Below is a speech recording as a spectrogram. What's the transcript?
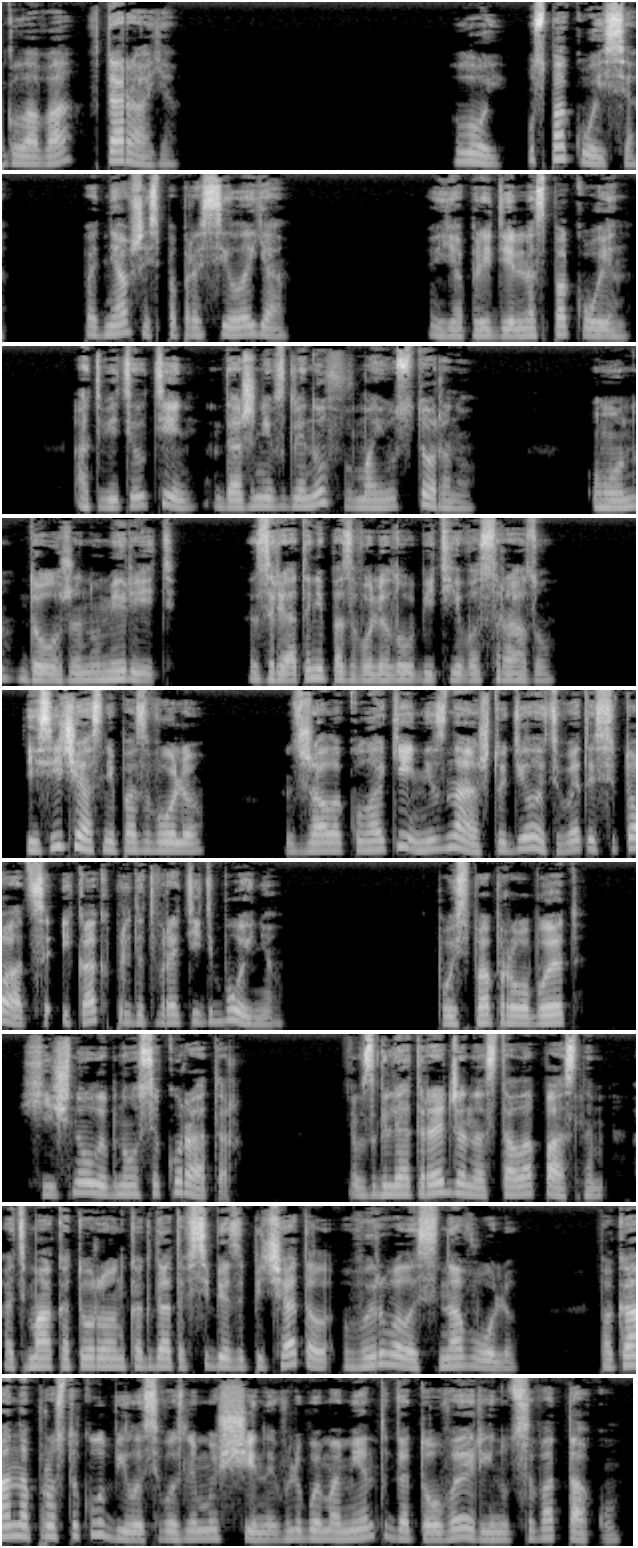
Глава вторая. «Лой, успокойся», — поднявшись, попросила я. «Я предельно спокоен», — ответил тень, даже не взглянув в мою сторону. «Он должен умереть. Зря ты не позволила убить его сразу». «И сейчас не позволю». Сжала кулаки, не зная, что делать в этой ситуации и как предотвратить бойню. «Пусть попробует», Хищно улыбнулся куратор. Взгляд Реджина стал опасным, а тьма, которую он когда-то в себе запечатал, вырвалась на волю. Пока она просто клубилась возле мужчины, в любой момент готовая ринуться в атаку.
